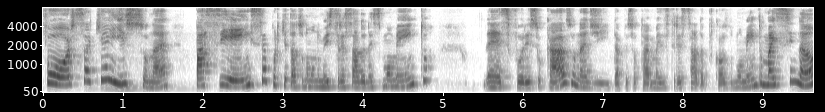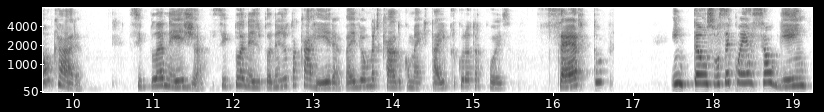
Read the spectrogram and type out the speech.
força que é isso, né? Paciência, porque tá todo mundo meio estressado nesse momento. É, se for esse o caso, né? De da pessoa estar tá mais estressada por causa do momento, mas se não, cara, se planeja, se planeja, planeja a tua carreira, vai ver o mercado como é que tá aí, procura outra coisa certo? Então, se você conhece alguém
